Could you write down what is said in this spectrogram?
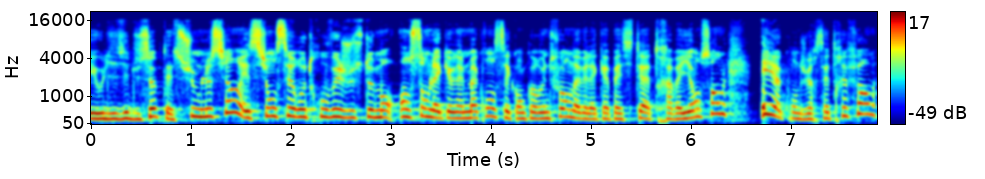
et Olivier Dussopt assume le sien. Et si on s'est retrouvés justement ensemble avec Emmanuel Macron, c'est qu'encore une fois, on avait la capacité à travailler ensemble et à conduire cette réforme.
